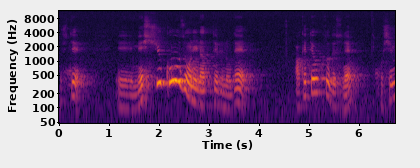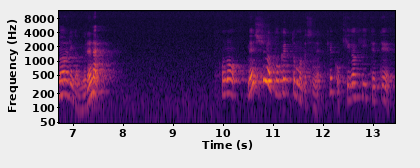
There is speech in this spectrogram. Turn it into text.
そして、えー、メッシュ構造になってるので開けておくとですね腰回りが蒸れない。このメッシュのポケットもですね結構気が利いてて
